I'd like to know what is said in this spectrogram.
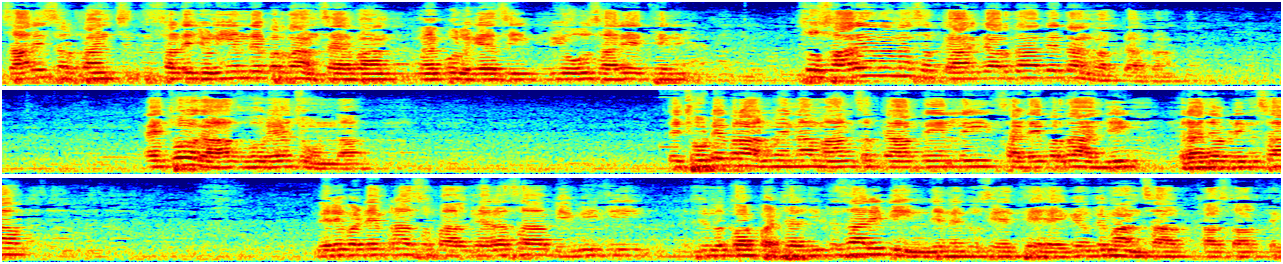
ਸਾਰੇ ਸਰਪੰਚ ਸਾਡੇ ਯੂਨੀਅਨ ਦੇ ਪ੍ਰਧਾਨ ਸਹਿਬਾਨ, ਮੈਂ ਭੁੱਲ ਗਿਆ ਸੀ ਵੀ ਉਹ ਸਾਰੇ ਇੱਥੇ ਨੇ। ਸੋ ਸਾਰਿਆਂ ਦਾ ਮੈਂ ਸਤਿਕਾਰ ਕਰਦਾ ਤੇ ਧੰਨਵਾਦ ਕਰਦਾ। ਇੱਥੋਂ ਆਗਾਜ਼ ਹੋ ਰਿਹਾ ਚੋਣ ਦਾ। ਤੇ ਛੋਟੇ ਭਰਾ ਨੂੰ ਇੰਨਾ ਮਾਨ ਸਤਿਕਾਰ ਦੇਣ ਲਈ ਸਾਡੇ ਪ੍ਰਧਾਨ ਜੀ, ਰਾਜਾ ਵੜਿੰਗ ਸਾਹਿਬ ਮੇਰੇ ਵੱਡੇ ਭਰਾ ਸੁਪਾਲ ਖਹਿਰਾ ਸਾਹਿਬ, ਬੀਬੀ ਜੀ ਜਿੰਦਰ ਕੌਰ ਪੱਠਲ ਜੀ ਤੇ ਸਾਰੀ ਟੀਮ ਜਿਨੇ ਤੁਸੀਂ ਇੱਥੇ ਹੈਗੇ ਹੋ ਤੇ ਮਾਨ ਸਾਹਿਬ ਖਾਸ ਤੌਰ ਤੇ,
